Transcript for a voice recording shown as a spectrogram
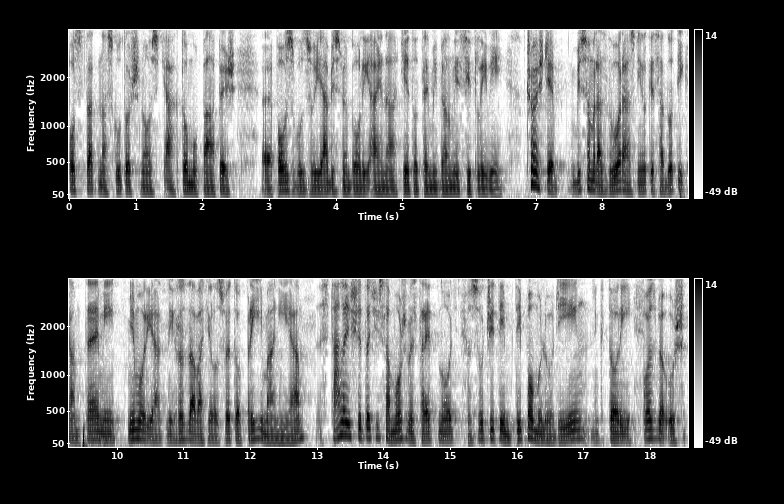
podstatná skutočnosť a k tomu pápež e, povzbudzuje, aby sme boli aj na tieto témy veľmi citliví. Čo ešte by som raz zdôraznil, keď sa dotýkam témy mimoriadných rozdávateľov svetov príjmania, stále ešte totiž sa môžeme stretnúť s určitým typom ľudí, ktorí povedzme už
